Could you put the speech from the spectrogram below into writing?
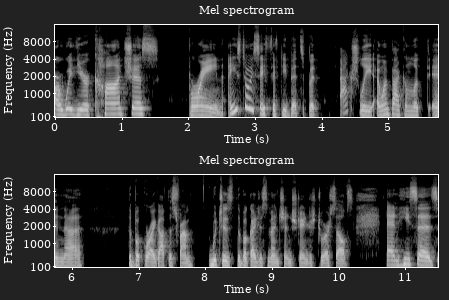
are with your conscious brain. I used to always say 50 bits, but actually, I went back and looked in uh, the book where I got this from which is the book I just mentioned, Strangers to Ourselves. And he says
